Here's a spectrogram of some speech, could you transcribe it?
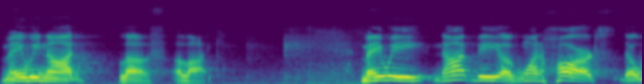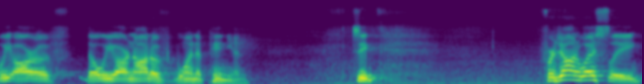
may we not love alike. May we not be of one heart, though we are of though we are not of one opinion. See, for John Wesley,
